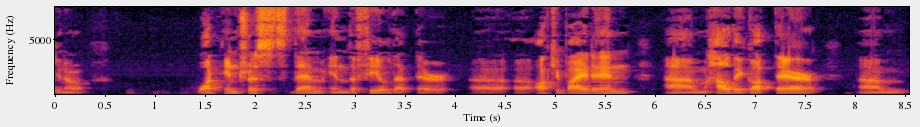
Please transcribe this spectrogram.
you know, what interests them in the field that they're occupied in, um, how they got there. Um,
